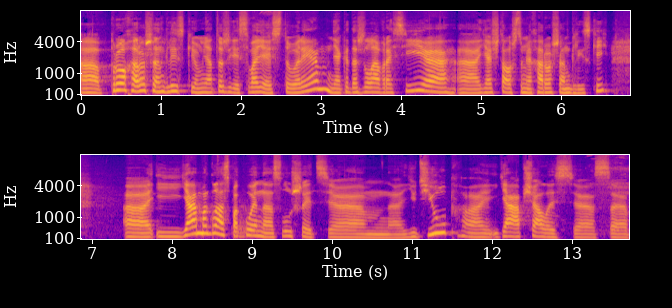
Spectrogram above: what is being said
А, про хороший английский у меня тоже есть своя история. Я когда жила в России, а, я считала, что у меня хороший английский. А, и я могла спокойно слушать эм, YouTube. А, я общалась э, с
